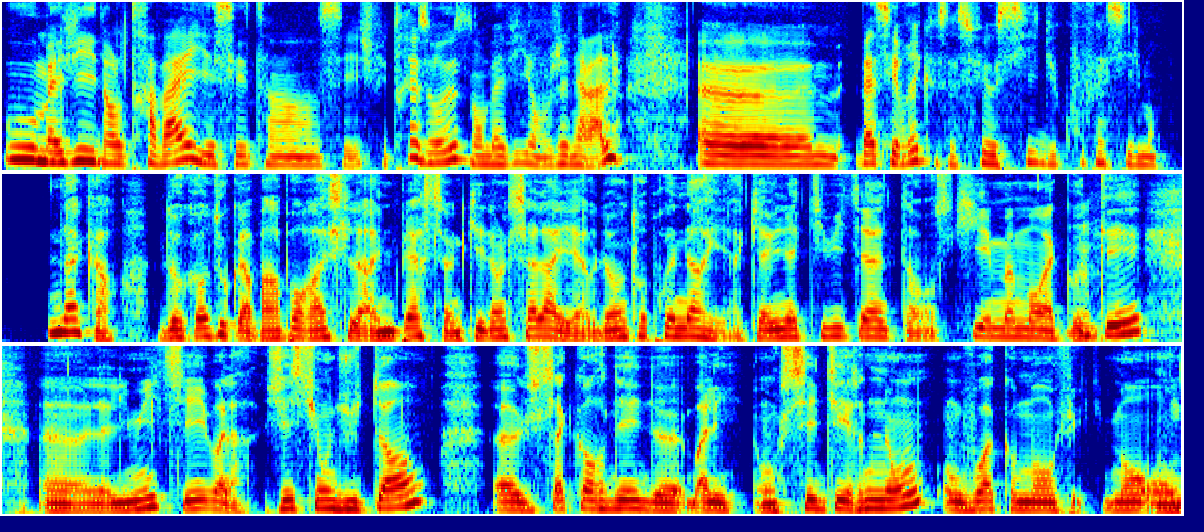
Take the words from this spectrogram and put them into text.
ou ma vie dans le travail, et c'est un, je suis très heureuse dans ma vie en général, euh, bah, c'est vrai que ça se fait aussi du coup facilement. D'accord. Donc en tout cas, par rapport à cela, une personne qui est dans le salariat ou dans l'entrepreneuriat, qui a une activité intense, qui est maman à côté, mmh. euh, la limite c'est voilà gestion du temps, euh, s'accorder de, bah, allez, on sait dire non, on voit comment effectivement on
